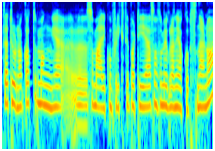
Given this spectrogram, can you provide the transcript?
Så jeg tror nok at mange eh, som er i konflikt i partiet, sånn som Jugland Jacobsen er nå,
